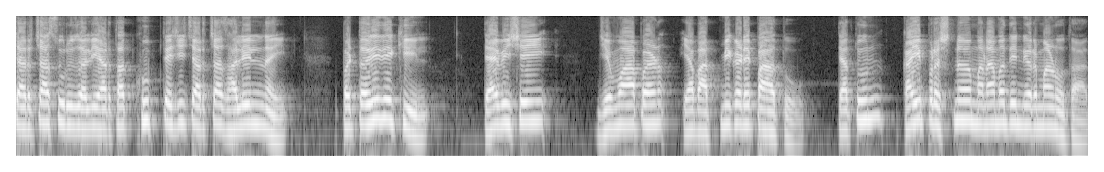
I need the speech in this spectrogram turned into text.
चर्चा सुरू झाली अर्थात खूप त्याची चर्चा झालेली नाही पण तरी देखील त्याविषयी जेव्हा आपण या बातमीकडे पाहतो त्यातून काही प्रश्न मनामध्ये निर्माण होतात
